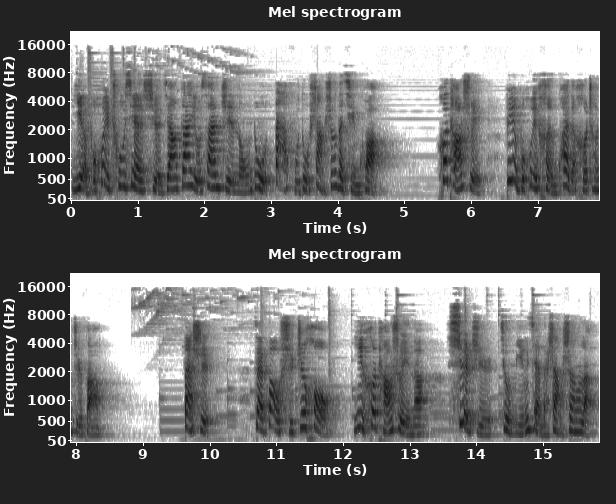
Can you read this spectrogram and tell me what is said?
也不会出现血浆甘油三酯浓度大幅度上升的情况。喝糖水并不会很快的合成脂肪，但是在暴食之后，一喝糖水呢，血脂就明显的上升了。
